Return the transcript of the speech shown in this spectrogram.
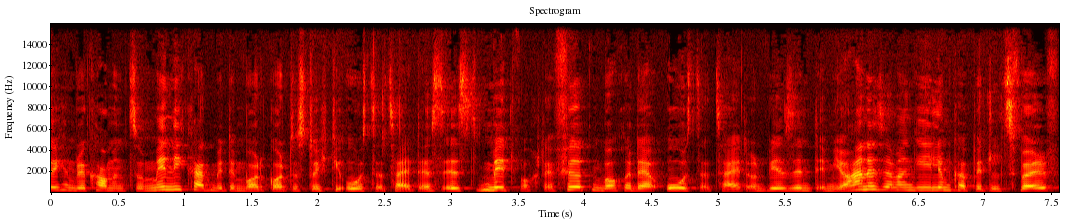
euch und willkommen zum Minikat mit dem Wort Gottes durch die Osterzeit. Es ist Mittwoch der vierten Woche der Osterzeit und wir sind im Johannesevangelium Kapitel 12,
